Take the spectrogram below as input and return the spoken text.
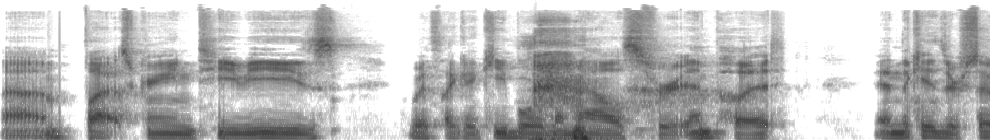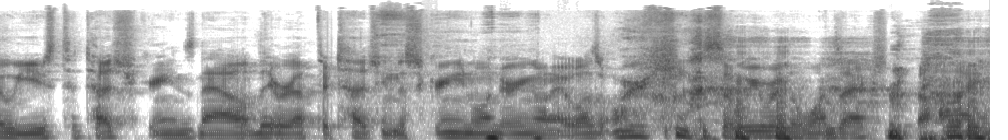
um, flat screen tvs with like a keyboard and a mouse for input and the kids are so used to touchscreens now they were up there touching the screen wondering why it wasn't working so we were the ones actually behind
